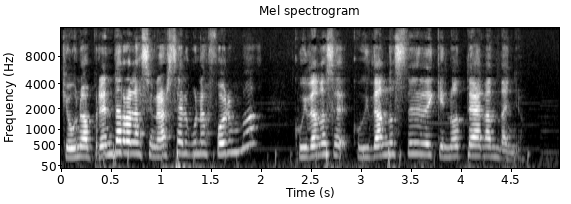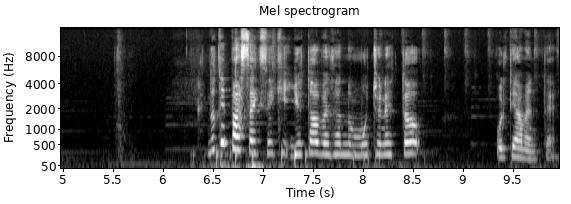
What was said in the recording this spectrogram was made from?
que uno aprenda a relacionarse de alguna forma cuidándose cuidándose de que no te hagan daño no te pasa que yo he estado pensando mucho en esto últimamente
